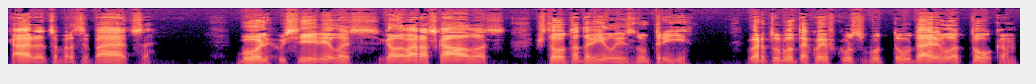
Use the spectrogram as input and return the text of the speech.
кажется, просыпается. Боль усилилась, голова раскалывалась, что-то давило изнутри. Во рту был такой вкус, будто ударило током.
